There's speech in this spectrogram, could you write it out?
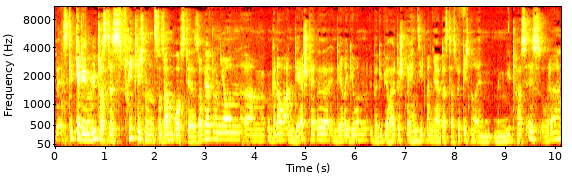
es gibt ja den Mythos des friedlichen Zusammenbruchs der Sowjetunion. Ähm, genau an der Stelle, in der Region, über die wir heute sprechen, sieht man ja, dass das wirklich nur ein Mythos ist, oder?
